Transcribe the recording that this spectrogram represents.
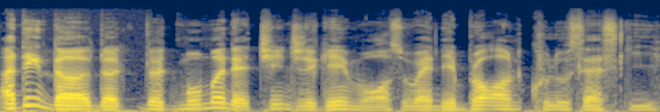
I think the, the, the moment that changed the game was when they brought on Kulusevski.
